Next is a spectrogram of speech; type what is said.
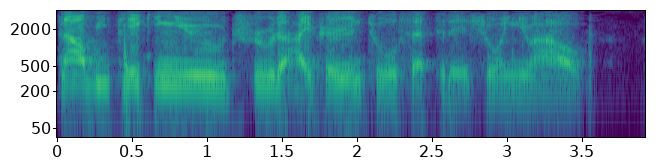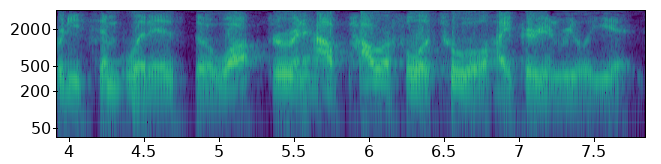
and I'll be taking you through the Hyperion toolset today, showing you how pretty simple it is to walk through and how powerful a tool Hyperion really is.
